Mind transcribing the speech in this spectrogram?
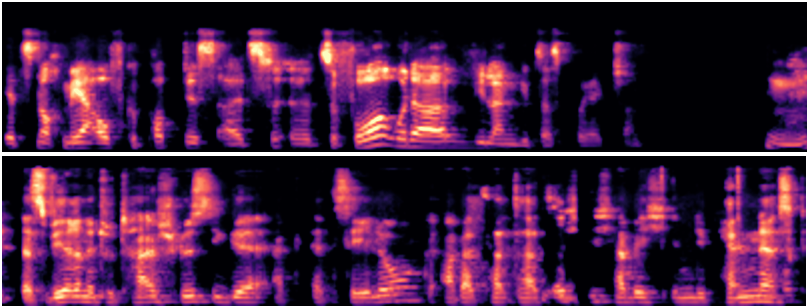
jetzt noch mehr aufgepoppt ist als äh, zuvor oder wie lange gibt es das Projekt schon? Mhm. Das wäre eine total schlüssige Erzählung, aber tatsächlich habe ich Independence okay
